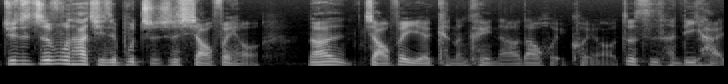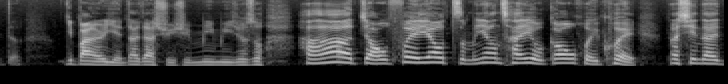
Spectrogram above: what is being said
就是支付它其实不只是消费哦，然后缴费也可能可以拿得到回馈哦，这是很厉害的。一般而言，大家寻寻觅觅就说啊，缴费要怎么样才有高回馈？那现在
